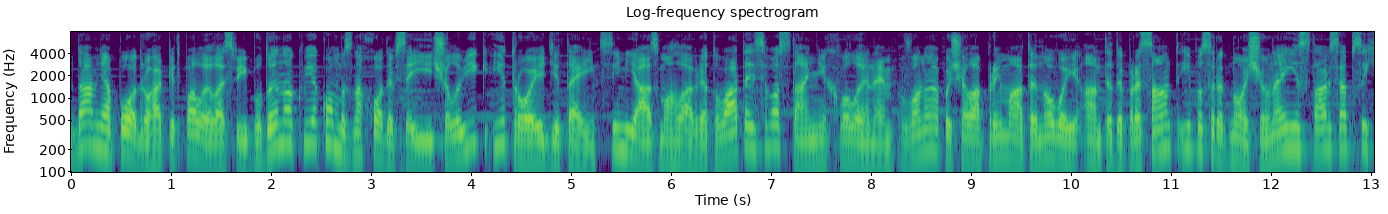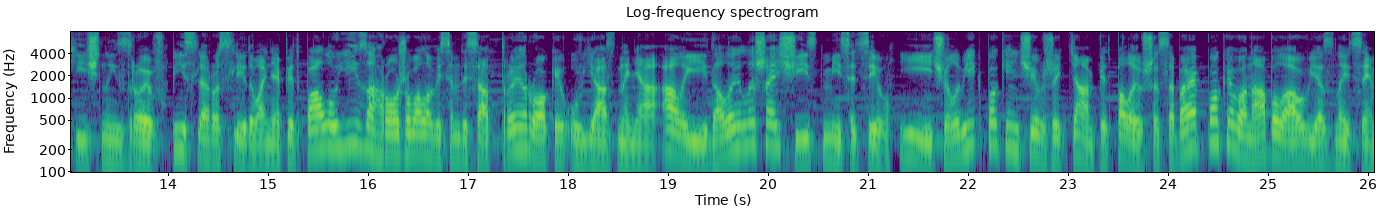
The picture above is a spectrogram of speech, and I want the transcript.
Давня подруга підпалила свій будинок, в якому знаходився її чоловік і троє дітей. Сім'я змогла врятуватись в останні хвилини. Вона почала приймати новий антидепресант, і посеред ночі у неї стався психічний зрив. Після розслідування підпалу їй загрожувало 83 роки ув'язнення, але їй дали лише 6 місяців. Її чоловік покінчив життям, підпаливши себе, поки вона була у в'язниці.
